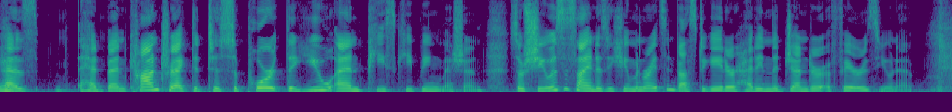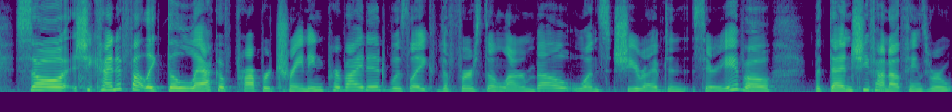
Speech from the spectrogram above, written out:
has had been contracted to support the UN peacekeeping mission. So she was assigned as a human rights investigator heading the gender affairs unit. So she kind of felt like the lack of proper training provided was like the first alarm bell once she arrived in Sarajevo. But then she found out things were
